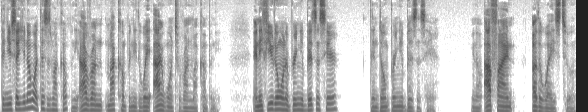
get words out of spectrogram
then you say, you know what, this is my company. I run my company the way I want to run my company. And if you don't want to bring your business here, then don't bring your business here. You know, I find other ways to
